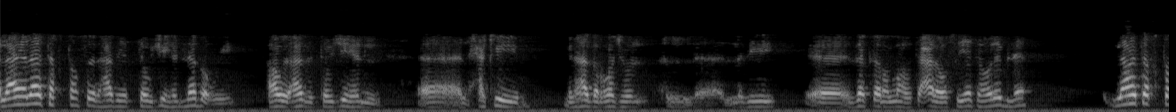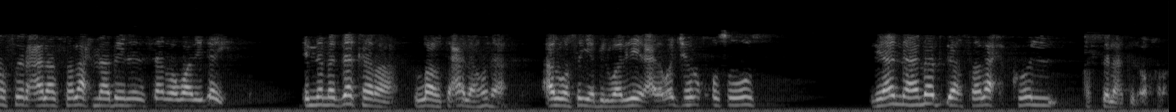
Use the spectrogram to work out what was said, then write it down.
الآية لا تقتصر هذه التوجيه النبوي أو هذا التوجيه آه، الحكيم من هذا الرجل الذي آه، ذكر الله تعالى وصيته لابنه. لا تقتصر على صلاح ما بين الإنسان ووالديه. إنما ذكر الله تعالى هنا الوصية بالوالدين على وجه الخصوص لأنها مبدأ صلاح كل الصلات الأخرى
